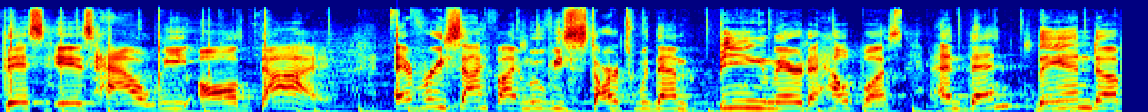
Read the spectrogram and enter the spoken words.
This is how we all die. Every sci-fi movie starts with them being there to help us and then they end up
